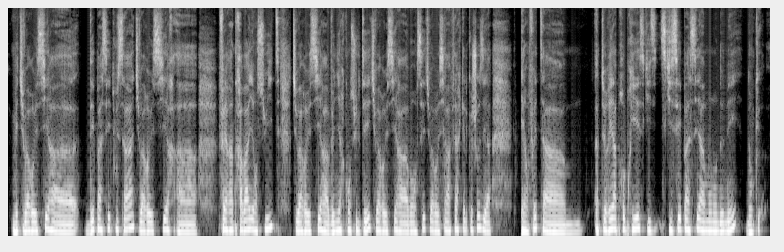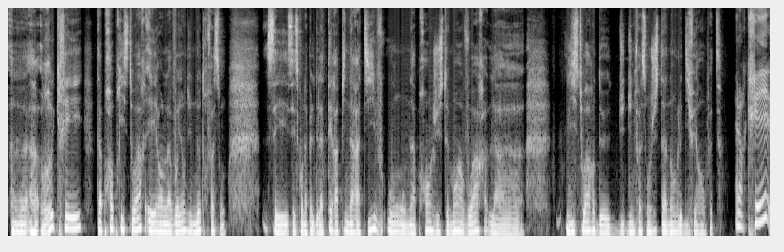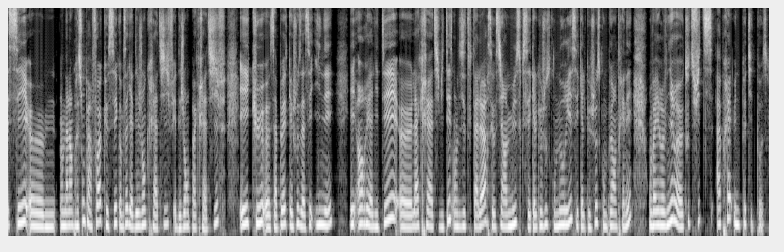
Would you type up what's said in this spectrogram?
mais tu vas réussir à dépasser tout ça, tu vas réussir à faire un travail ensuite, tu vas réussir à venir consulter, tu vas réussir à avancer, tu vas réussir à faire quelque chose et, et en fait à, à te réapproprier ce qui, ce qui s'est passé à un moment donné, donc euh, à recréer ta propre histoire et en la voyant d'une autre façon. C'est ce qu'on appelle de la thérapie narrative où on apprend justement à voir l'histoire d'une façon juste d'un angle différent en fait. Alors créer, c'est, euh, on a l'impression parfois que c'est comme ça, il y a des gens créatifs et des gens pas créatifs, et que euh, ça peut être quelque chose d'assez inné. Et en réalité, euh, la créativité, on le disait tout à l'heure, c'est aussi un muscle, c'est quelque chose qu'on nourrit, c'est quelque chose qu'on peut entraîner. On va y revenir tout de suite après une petite pause.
